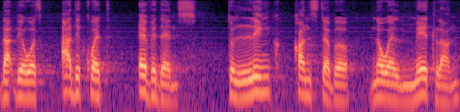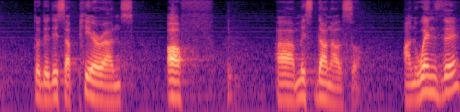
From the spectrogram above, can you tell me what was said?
that there was adequate evidence to link Constable Noel Maitland to the disappearance of uh, Miss Donaldson. On Wednesday,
